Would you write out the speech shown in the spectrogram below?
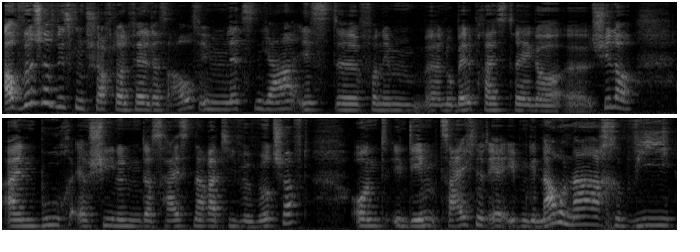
auch Wirtschaftswissenschaftlern fällt das auf. Im letzten Jahr ist äh, von dem äh, Nobelpreisträger äh, Schiller ein Buch erschienen, das heißt Narrative Wirtschaft und in dem zeichnet er eben genau nach, wie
